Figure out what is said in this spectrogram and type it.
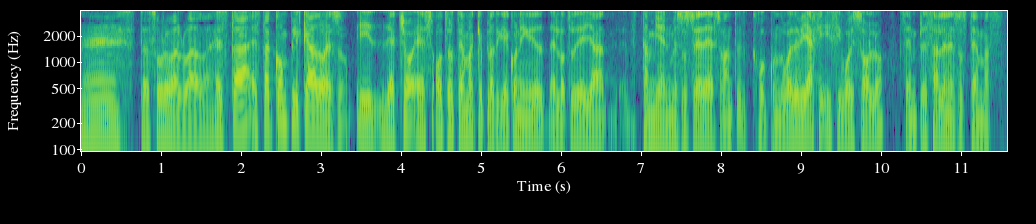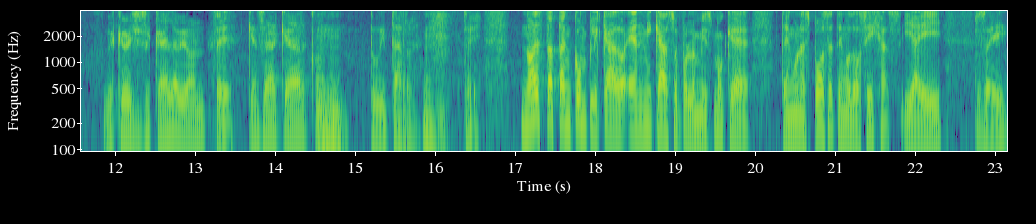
Eh, está sobrevaluado. ¿eh? Está, está complicado eso. Y de hecho es otro tema que platiqué con Ingrid el otro día. Ya también me sucede eso. Antes, cu- cuando voy de viaje y si voy solo, siempre salen esos temas. De que hoy si se cae el avión, Sí. ¿quién se va a quedar con tu guitarra? Sí. No está tan complicado en mi caso, por lo mismo que tengo una esposa y tengo dos hijas. Y ahí Pues ahí.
